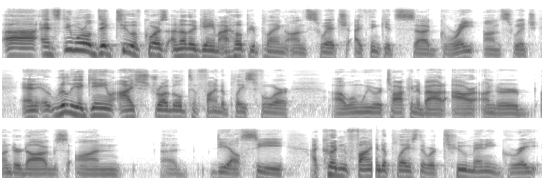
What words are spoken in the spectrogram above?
Uh, and SteamWorld Dig 2, of course, another game I hope you're playing on Switch. I think it's uh, great on Switch. And it, really a game I struggled to find a place for uh, when we were talking about our under underdogs on uh, DLC. I couldn't find a place. There were too many great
